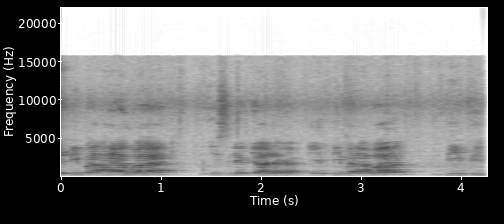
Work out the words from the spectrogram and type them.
AB पर आया हुआ है, इसलिए क्या हो जाएगा? AP बराबर 一比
